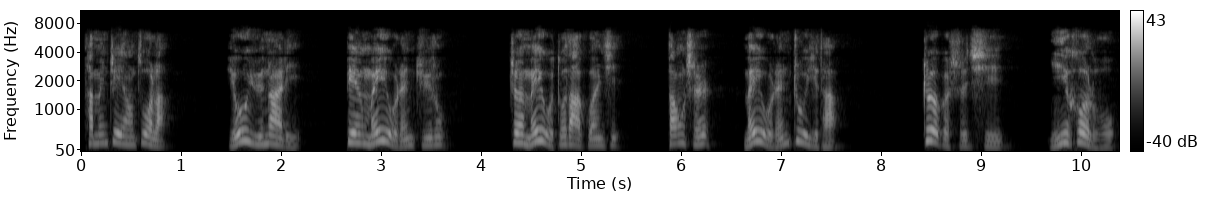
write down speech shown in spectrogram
他们这样做了，由于那里并没有人居住，这没有多大关系。当时没有人注意它。这个时期，尼赫鲁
